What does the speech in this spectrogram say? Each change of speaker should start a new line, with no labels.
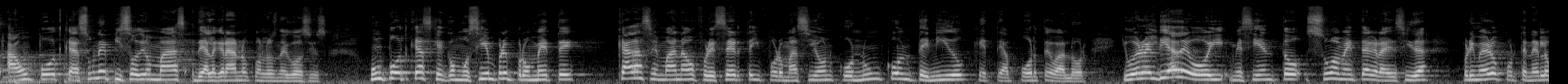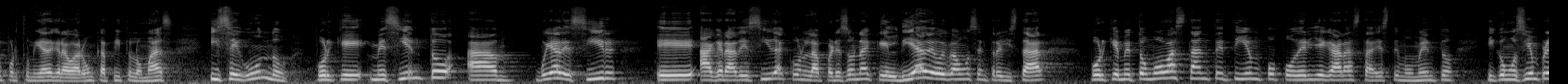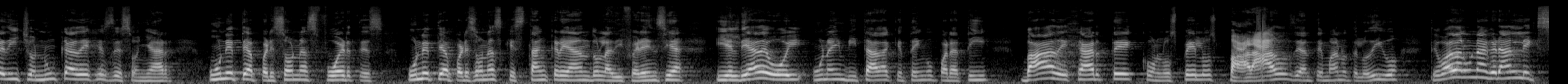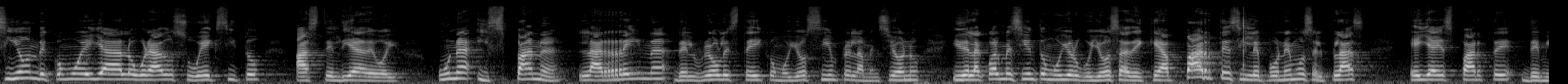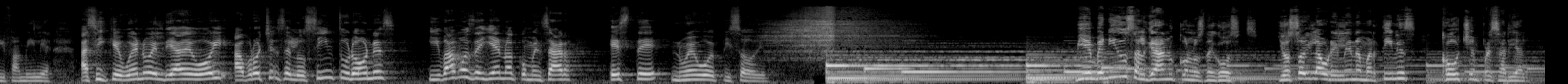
a un podcast, un episodio más de Al grano con los negocios. Un podcast que como siempre promete cada semana ofrecerte información con un contenido que te aporte valor. Y bueno, el día de hoy me siento sumamente agradecida, primero por tener la oportunidad de grabar un capítulo más y segundo, porque me siento, ah, voy a decir, eh, agradecida con la persona que el día de hoy vamos a entrevistar porque me tomó bastante tiempo poder llegar hasta este momento. Y como siempre he dicho, nunca dejes de soñar, únete a personas fuertes, únete a personas que están creando la diferencia. Y el día de hoy una invitada que tengo para ti va a dejarte con los pelos parados de antemano, te lo digo, te va a dar una gran lección de cómo ella ha logrado su éxito hasta el día de hoy una hispana, la reina del real estate, como yo siempre la menciono, y de la cual me siento muy orgullosa de que aparte si le ponemos el plus, ella es parte de mi familia. Así que bueno, el día de hoy abróchense los cinturones y vamos de lleno a comenzar este nuevo episodio. Bienvenidos al grano con los negocios. Yo soy Laurelena Martínez, coach empresarial.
